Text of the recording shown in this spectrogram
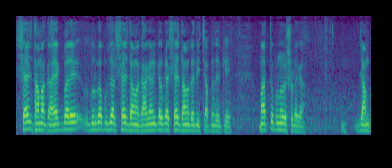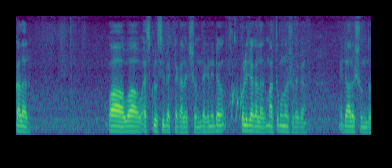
শেষ ধামাকা, একবারে দুর্গাপূজার শেষ ধামাকা আগামীকালকার শেষ ধামাকা দিচ্ছে আপনাদেরকে। মাত্র পনেরোশো টাকা। জাম কালার। ওয়াও ওয়াও এক্সক্লুসিভ একটা কালেকশন দেখেন, এটা কলিজা কালার, মাত্র পনেরোশো টাকা। এটা আরও সুন্দর।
